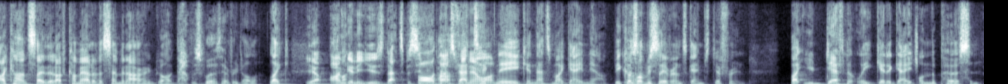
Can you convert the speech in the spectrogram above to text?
I can't say that I've come out of a seminar and gone, that was worth every dollar. Like, yeah i'm going to use that specific oh, pass that, from that now on technique and that's my game now. Because obviously everyone's game's different, but you definitely get a gauge on the person.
